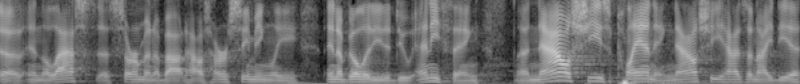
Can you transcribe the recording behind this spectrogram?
uh, in the last uh, sermon about how her seemingly inability to do anything. Uh, now she's planning. Now she has an idea.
